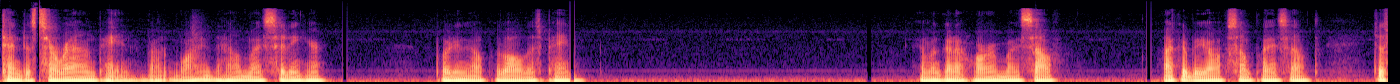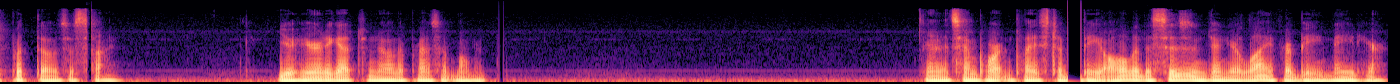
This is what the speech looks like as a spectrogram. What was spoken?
tend to surround pain. About why the hell am I sitting here putting up with all this pain? Am I going to harm myself? I could be off someplace else. Just put those aside. You're here to get to know the present moment. And it's an important place to be. All the decisions in your life are being made here.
